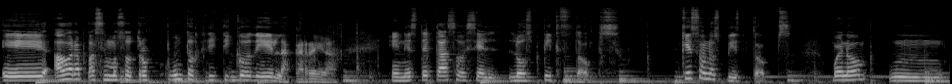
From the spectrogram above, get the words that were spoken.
eh, ahora pasemos a otro punto crítico de la carrera. En este caso es el, los pit stops. ¿Qué son los pit stops? Bueno, mm,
